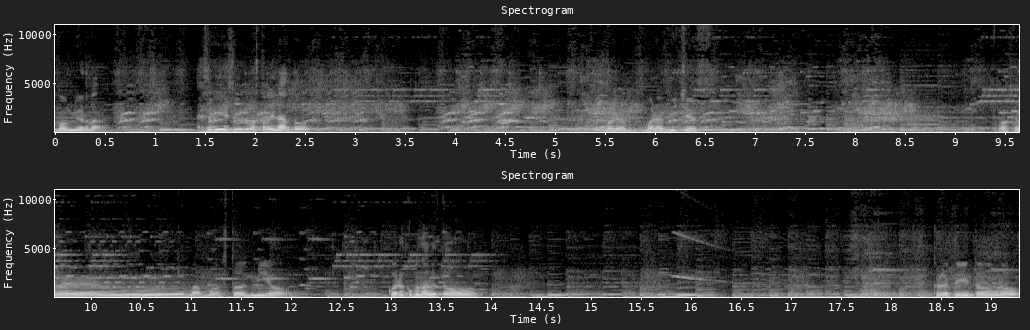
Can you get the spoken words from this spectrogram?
No, mierda. Ese video va a estar bailando. Bueno, buenas biches. Vamos a ver. Vamos, todo es mío. Corre como Naruto. Creo que te bien todo, bro.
